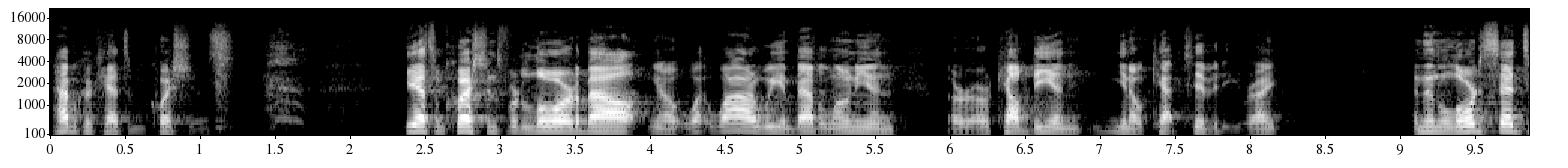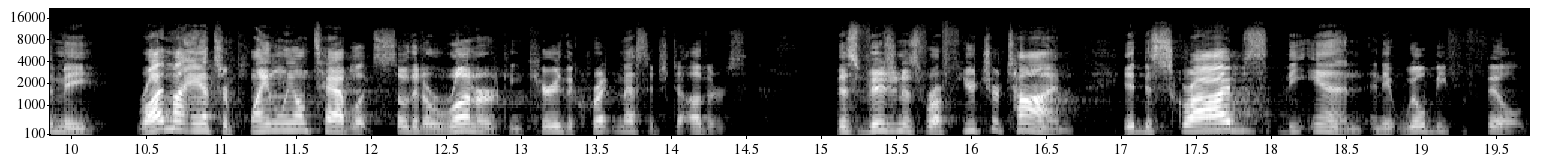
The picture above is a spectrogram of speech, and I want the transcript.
Habakkuk had some questions. he had some questions for the Lord about, you know, why are we in Babylonian or, or Chaldean, you know, captivity, right? And then the Lord said to me, Write my answer plainly on tablets so that a runner can carry the correct message to others. This vision is for a future time. It describes the end, and it will be fulfilled.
